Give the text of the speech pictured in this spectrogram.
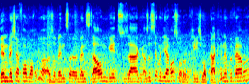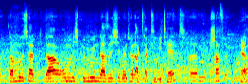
Ja, in welcher Form auch immer. Also wenn es äh, darum geht zu sagen, also das ist ja immer die Herausforderung, kriege ich überhaupt gar keine Bewerber? Dann muss ich halt darum mich bemühen, dass ich eventuell Attraktivität ähm, schaffe. Ja.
